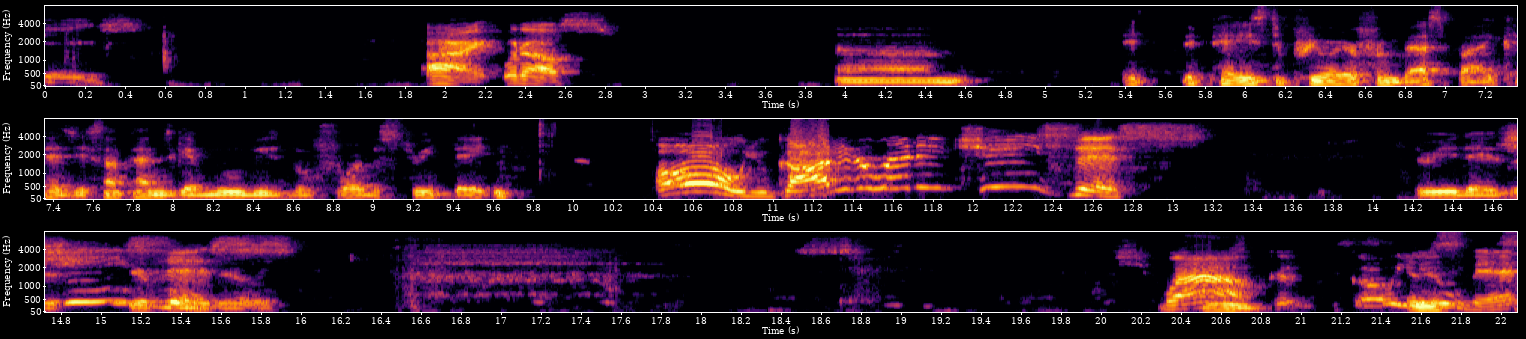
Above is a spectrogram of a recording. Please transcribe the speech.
Jeez. All right. What else? Um, it, it pays to pre-order from Best Buy because you sometimes get movies before the street date. Oh, you got it already? Jesus. Three days, or three or four days early. Wow. Good, go it you, was- man.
